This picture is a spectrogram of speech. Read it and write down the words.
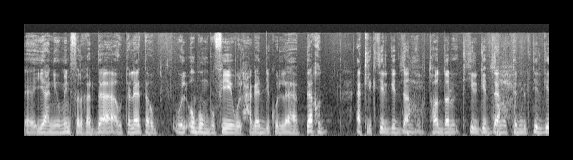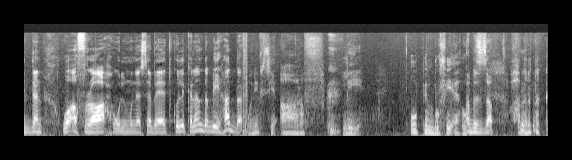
يعني يومين في الغردقة أو ثلاثة وال open buffet والحاجات دي كلها بتاخد أكل كتير جدا صح. وبتهدر كتير جدا صح. وبترمي كتير جدا وأفراح والمناسبات كل الكلام ده بيهدر. ونفسي أعرف ليه. open buffet آه، اهو بالظبط. حضرتك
